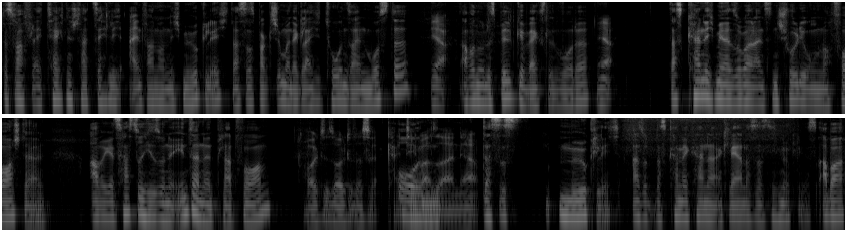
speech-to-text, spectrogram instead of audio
das war vielleicht technisch tatsächlich einfach noch nicht möglich, dass das praktisch immer der gleiche Ton sein musste, Ja. aber nur das Bild gewechselt wurde. Ja. Das kann ich mir sogar als Entschuldigung noch vorstellen. Aber jetzt hast du hier so eine Internetplattform Heute sollte das kein Thema und sein, ja. das ist möglich. Also das kann mir keiner erklären, dass das nicht möglich ist. Aber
